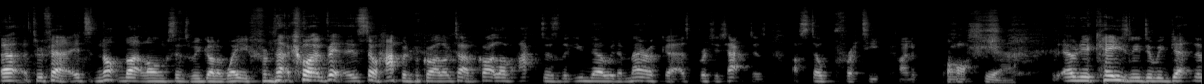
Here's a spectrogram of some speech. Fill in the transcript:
uh, to be fair, it's not that long since we got away from that quite a bit. It still happened for quite a long time. Quite a lot of actors that you know in America as British actors are still pretty kind of posh. yeah, Only occasionally do we get the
